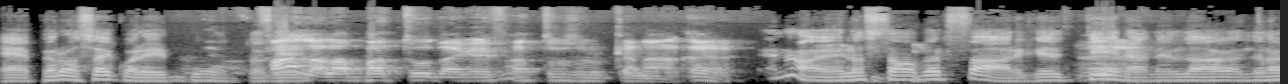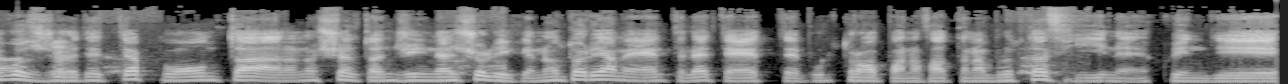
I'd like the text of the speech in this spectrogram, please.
Eh, però sai qual è il punto? Che- Falla la battuta che hai fatto sul canale. Eh. Eh no, eh, lo stavo per fare. Che Tena Eh. nella, nella cosa le tette a punta. Hanno scelto Angelina Jolie, che notoriamente le tette purtroppo hanno fatto una brutta fine. Quindi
